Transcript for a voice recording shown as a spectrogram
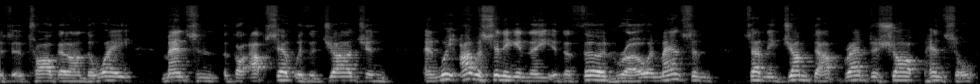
as the trial got underway, Manson got upset with the judge, and and we I was sitting in the the third row, and Manson suddenly jumped up, grabbed a sharp pencil,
